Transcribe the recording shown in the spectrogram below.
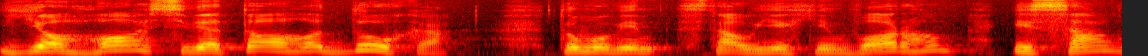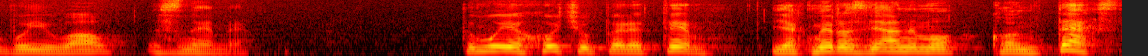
Його Святого Духа. Тому Він став їхнім ворогом і сам воював з ними. Тому я хочу перед тим, як ми розглянемо контекст,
